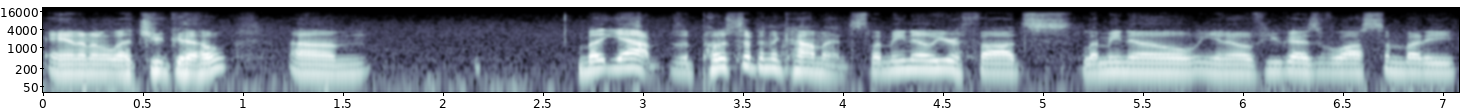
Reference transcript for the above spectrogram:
and I'm going to let you go. Um, but yeah, post up in the comments. Let me know your thoughts. Let me know, you know, if you guys have lost somebody,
